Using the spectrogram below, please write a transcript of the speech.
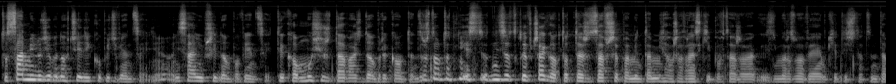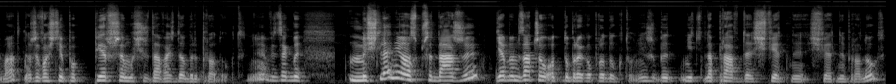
to sami ludzie będą chcieli kupić więcej, nie? Oni sami przyjdą po więcej, tylko musisz dawać dobry content. Zresztą to nie jest nic odkrywczego, to też zawsze pamiętam Michał Szafrański powtarzał, jak z nim rozmawiałem kiedyś na ten temat, że właśnie po pierwsze musisz dawać dobry produkt, nie? Więc jakby myślenie o sprzedaży, ja bym zaczął od dobrego produktu, nie? Żeby mieć naprawdę świetny, świetny produkt.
